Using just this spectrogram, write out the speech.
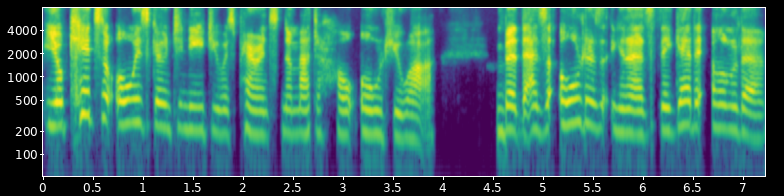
your kids are always going to need you as parents no matter how old you are but as older you know as they get older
